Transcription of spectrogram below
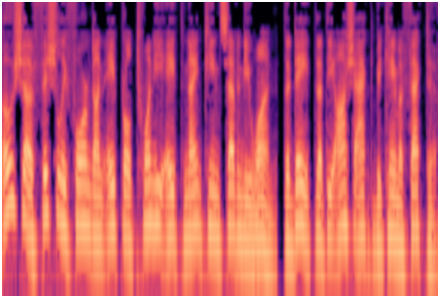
OSHA officially formed on April 28, 1971, the date that the OSH Act became effective.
